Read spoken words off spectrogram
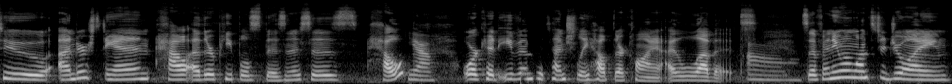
to understand how other people's businesses help Yeah. or could even potentially help their client. I love it. Oh. So if anyone wants to join,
